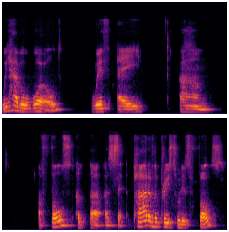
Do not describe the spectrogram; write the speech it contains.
we have a world with a um, a false a, a, a part of the priesthood is false.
